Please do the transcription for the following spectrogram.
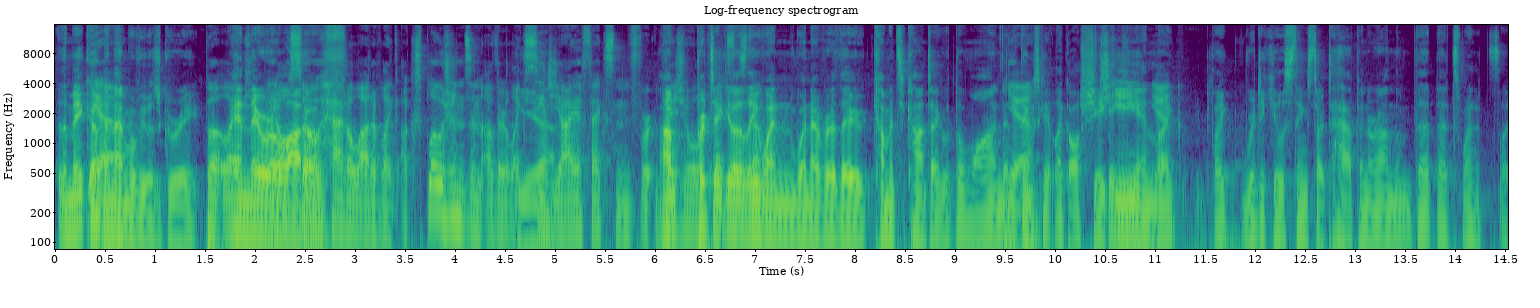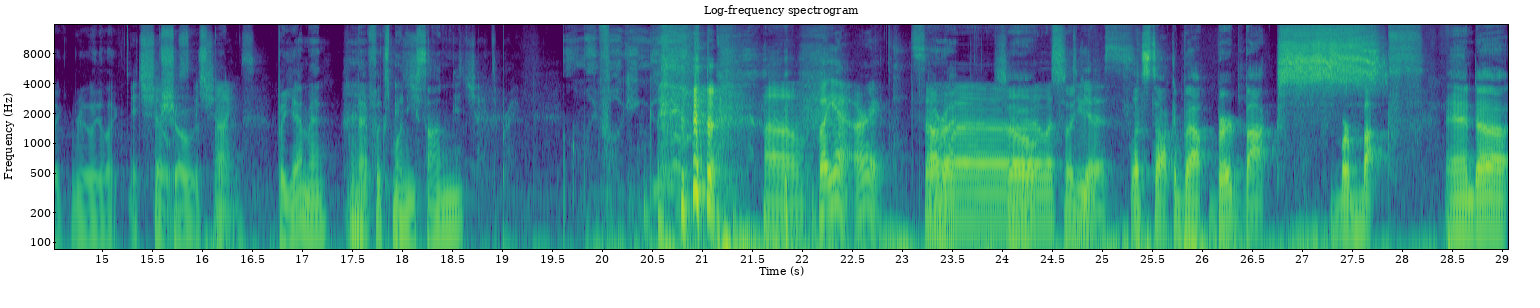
the makeup in that movie was great But like, and there were a lot also of had a lot of like explosions and other like Yeah. CGI effects and vir- um, visual, effects and particularly when whenever they come into contact with the wand and Yeah. things get like all shaky, Shaky, and yeah. like like ridiculous things start to happen around them that that's when it's like really like it shows, shows it shines, but yeah man netflix money It sh- son it shines bright. oh my fucking god um, but yeah, all right. So All right. Uh, So- let's so, do yeah. this. let's talk about bird box Bird Box. And uh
